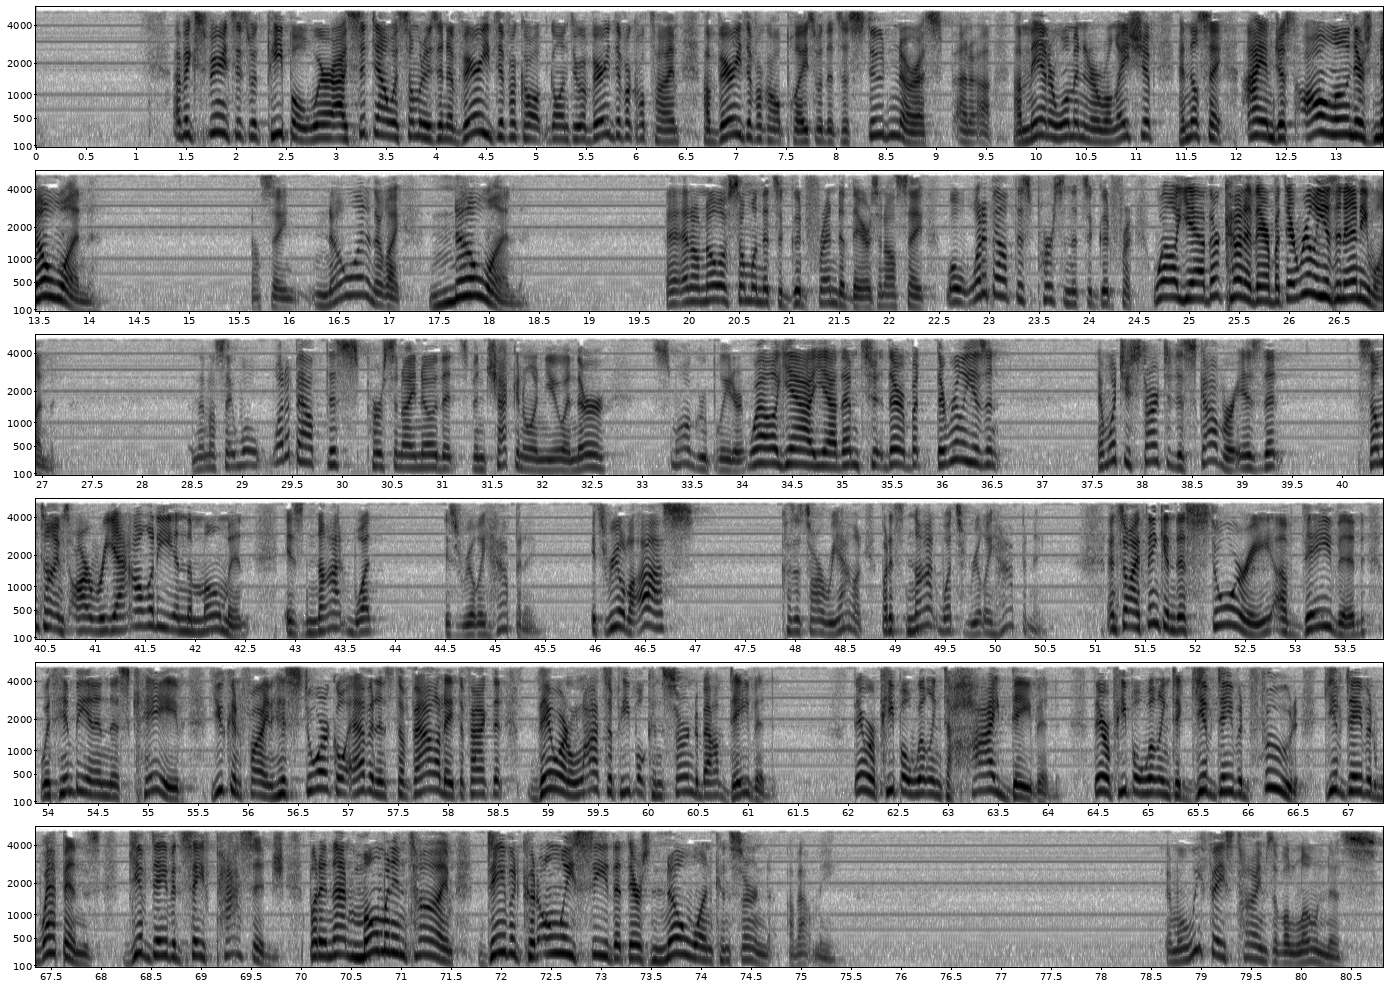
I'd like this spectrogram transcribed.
I've experienced this with people where I sit down with someone who's in a very difficult, going through a very difficult time, a very difficult place, whether it's a student or a, a, a man or woman in a relationship, and they'll say, I am just all alone, there's no one. I'll say, No one? And they're like, No one and I'll know of someone that's a good friend of theirs, and I'll say, Well, what about this person that's a good friend? Well, yeah, they're kind of there, but there really isn't anyone. And then I'll say, Well, what about this person I know that's been checking on you and they're small group leader? Well, yeah, yeah, them too. There, but there really isn't. And what you start to discover is that sometimes our reality in the moment is not what is really happening. It's real to us, because it's our reality. But it's not what's really happening. And so I think in this story of David, with him being in this cave, you can find historical evidence to validate the fact that there were lots of people concerned about David. There were people willing to hide David. There were people willing to give David food, give David weapons, give David safe passage. But in that moment in time, David could only see that there's no one concerned about me. And when we face times of aloneness,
